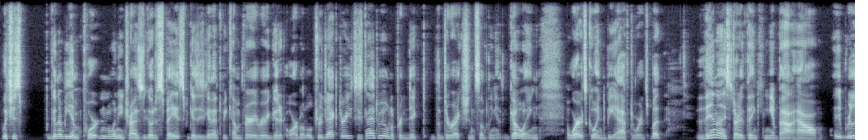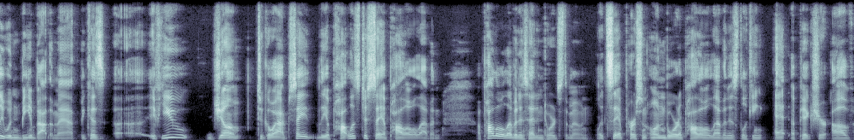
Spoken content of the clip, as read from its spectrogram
which is going to be important when he tries to go to space because he's going to have to become very, very good at orbital trajectories. He's going to have to be able to predict the direction something is going and where it's going to be afterwards. But then I started thinking about how it really wouldn't be about the math because uh, if you jump to go after, say the Apollo, let's just say Apollo 11. Apollo 11 is heading towards the moon. Let's say a person on board Apollo 11 is looking at a picture of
